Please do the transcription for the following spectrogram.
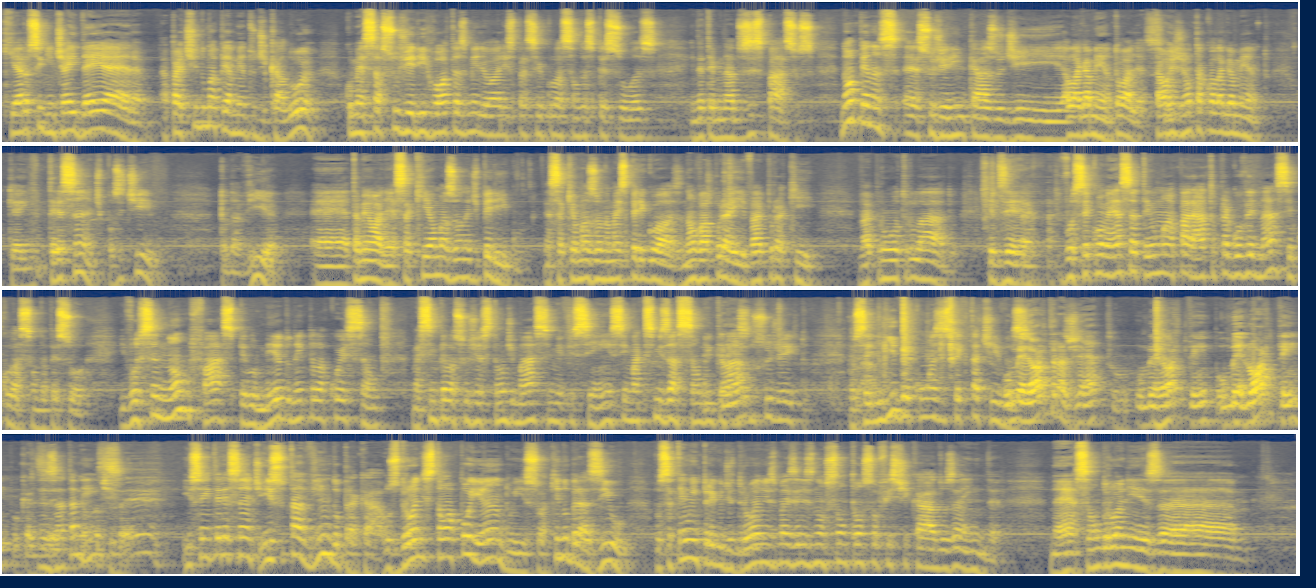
que era o seguinte, a ideia era, a partir do mapeamento de calor, começar a sugerir rotas melhores para a circulação das pessoas em determinados espaços. Não apenas é, sugerir em caso de alagamento, olha, Sim. tal região está com alagamento, o que é interessante, positivo. Todavia, é, também, olha, essa aqui é uma zona de perigo, essa aqui é uma zona mais perigosa, não vá por aí, vai por aqui. vai para um outro lado. Quer dizer, você começa a ter um aparato para governar a circulação da pessoa. E você não faz pelo medo nem pela coerção, mas sim pela sugestão de máxima eficiência e maximização do é interesse claro. do sujeito. Você claro. lida com as expectativas. O melhor trajeto, o melhor tempo, o menor tempo, quer dizer. Exatamente. Você... Isso é interessante. Isso está vindo para cá. Os drones estão apoiando isso. Aqui no Brasil, você tem um emprego de drones, mas eles não são tão sofisticados ainda. Né? São drones uh,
